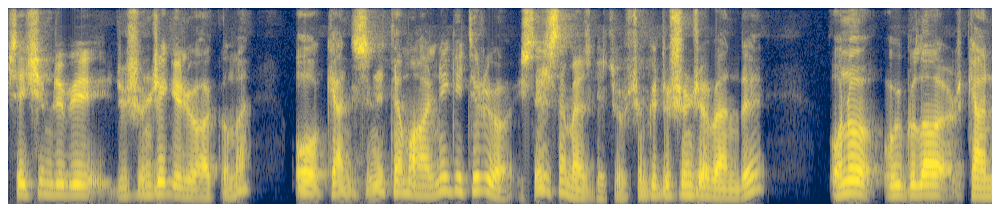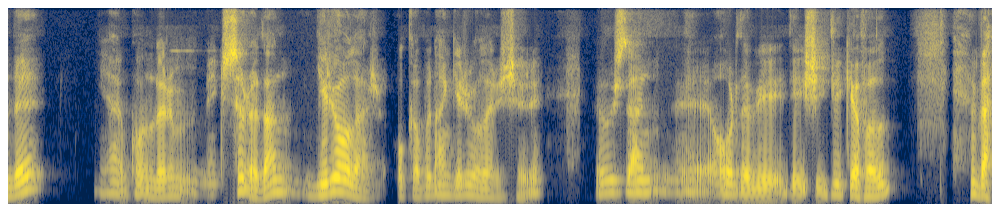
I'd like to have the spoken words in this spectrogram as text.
İşte şimdi bir düşünce geliyor aklıma. O kendisini tema haline getiriyor. İster istemez getiriyor. Çünkü düşünce bende. Onu uygularken de yani konularım sıradan giriyorlar. O kapıdan giriyorlar içeri. Ve o yüzden e, orada bir değişiklik yapalım. Ben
